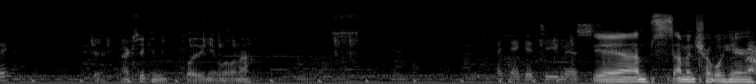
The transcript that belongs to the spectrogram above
Okay. Okay. I actually can play the game well now. I can't get to you, miss. Yeah, I'm. s- I'm in trouble here.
